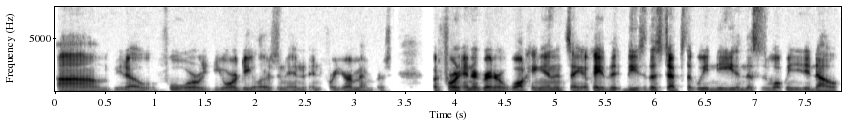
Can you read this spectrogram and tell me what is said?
Um, you know, for your dealers and, and, and for your members, but for an integrator walking in and saying, okay, th- these are the steps that we need, and this is what we need to know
